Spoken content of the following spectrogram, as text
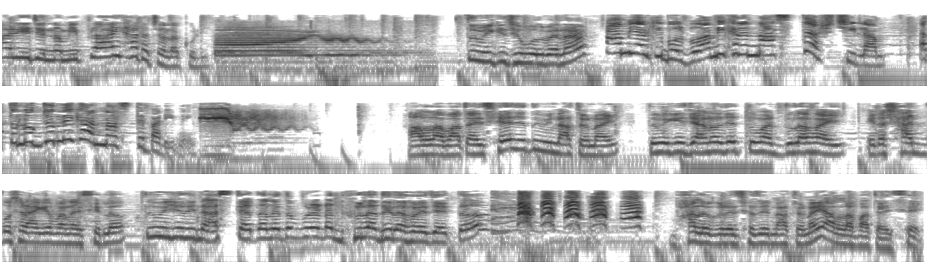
আর এই জন্য আমি প্রায় হাঁটাচলা করি। তুমি কিছু বলবে না? আমি আর কি বলব? আমি এখানে নাচতে আসছিলাম। এত লোকজন দেখে আর নাচতে পারি নাই। আল্লাহ বাঁচাইছে যে তুমি নাচো নাই। তুমি কি জানো যে তোমার দুলা ভাই এটা ষাট বছর আগে বানাইছিল? তুমি যদি নাচতে তাহলে তো পুরোটা ধুলা ধুলা হয়ে যেত ভালো করেছ যে নাচো নাই আল্লাহ বাঁচাইছে।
